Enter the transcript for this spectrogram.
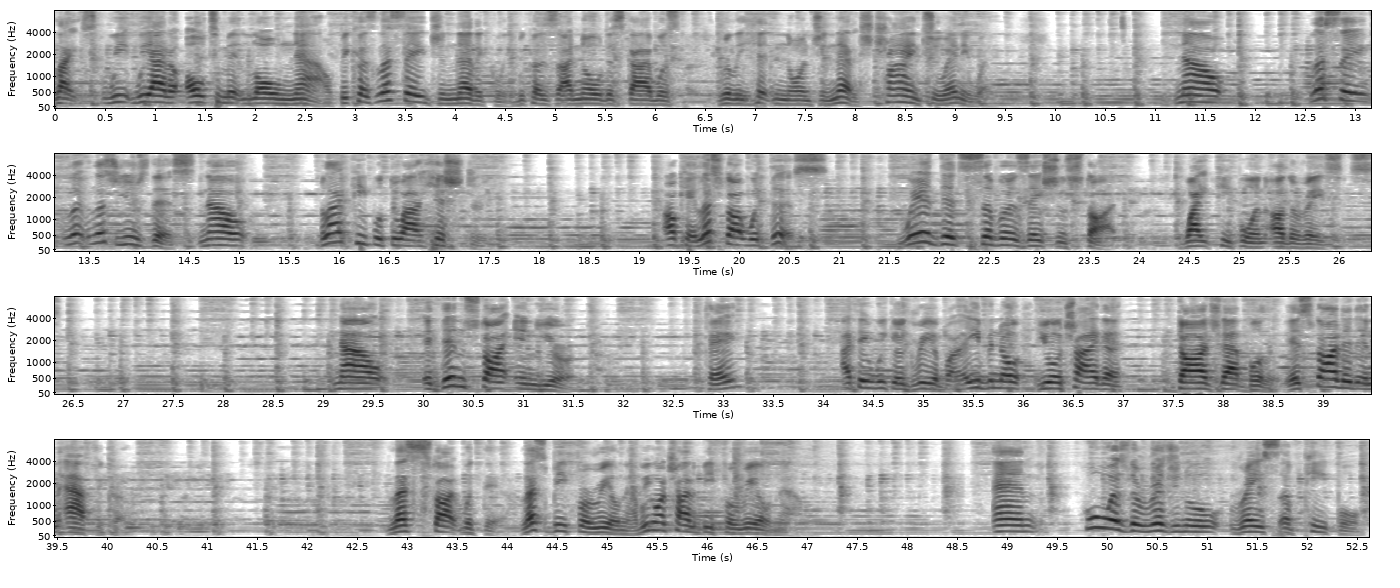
like we we at an ultimate low now? Because let's say genetically, because I know this guy was really hitting on genetics, trying to anyway. Now, let's say let, let's use this. Now, black people throughout history. Okay, let's start with this. Where did civilization start? White people and other races. Now, it didn't start in Europe. Okay? I think we can agree about it, even though you'll try to dodge that bullet. It started in Africa. Let's start with there. Let's be for real now. We're going to try to be for real now. And who was the original race of people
